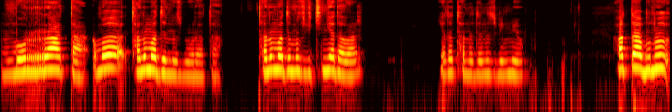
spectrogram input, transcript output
Morata. Ama tanımadığımız Morata. Tanımadığımız Vitinha da var. Ya da tanıdığınız bilmiyorum. Hatta bunu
